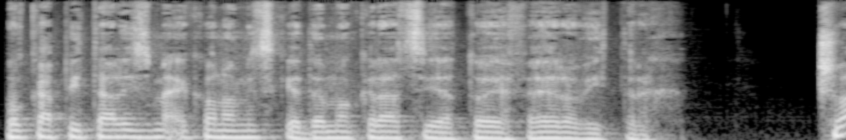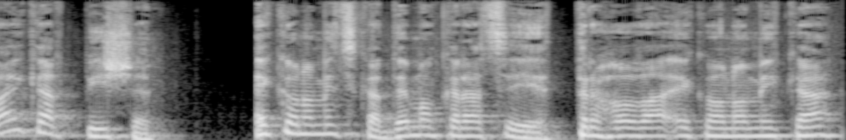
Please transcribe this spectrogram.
po kapitalizme ekonomické demokracie a to je férový trh. Švajkart píše, Ekonomická demokracia je trhová ekonomika,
